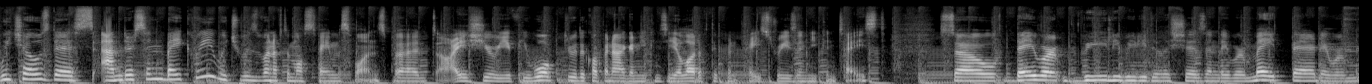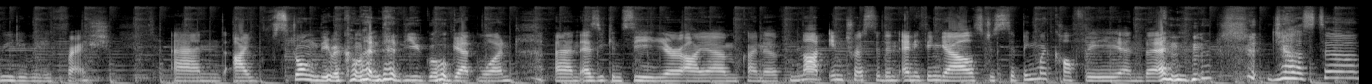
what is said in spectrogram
we chose this Andersen Bakery, which was one of the most famous ones. But I assure you, if you walk through the Copenhagen, you can see a lot of different pastries and you can taste. So they were really, really delicious and they were made there. They were really, really fresh. And I strongly recommend that you go get one. And as you can see here, I am kind of not interested in anything else, just sipping my coffee and then just uh,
